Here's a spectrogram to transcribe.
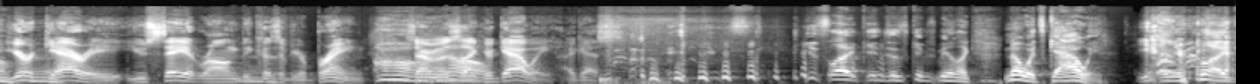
like, "You're Gary. You say it wrong because of your brain." Oh, so everyone was no. like, "You're Gowie," I guess. He's like, he just keeps being like, no, it's Gowie. Yeah. And you're like,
